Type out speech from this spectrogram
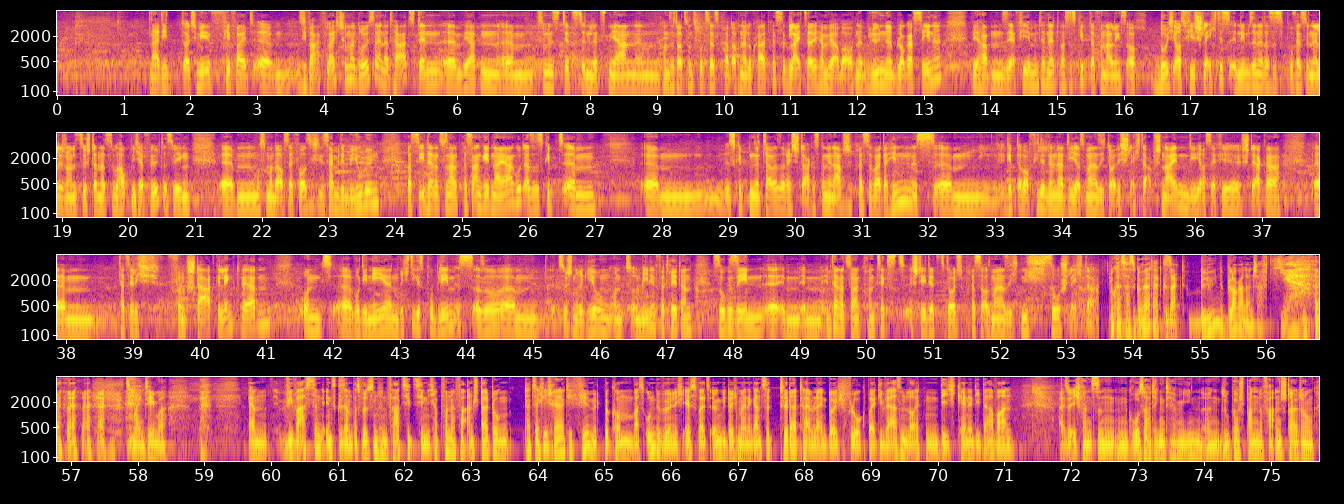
Na, die deutsche Medienvielfalt, ähm, sie war vielleicht schon mal größer in der Tat, denn ähm, wir hatten ähm, zumindest jetzt in den letzten Jahren einen Konzentrationsprozess, gerade auch in der Lokalpresse. Gleichzeitig haben wir aber auch eine blühende Blogger-Szene. Wir haben sehr viel im Internet, was es gibt, davon allerdings auch durchaus viel Schlechtes, in dem Sinne, dass es professionelle journalistische Standards überhaupt nicht erfüllt. Deswegen ähm, muss man da auch sehr vorsichtig sein mit dem Bejubeln. Was die internationale Presse angeht, naja gut, also es gibt... Ähm, Ähm, es gibt eine teilweise recht starke skandinavische Presse weiterhin. Es ähm, gibt aber auch viele Länder, die aus meiner Sicht deutlich schlechter abschneiden, die auch sehr viel stärker ähm, tatsächlich vom Staat gelenkt werden und äh, wo die Nähe ein richtiges Problem ist, also ähm, zwischen Regierung und, und Medienvertretern. So gesehen äh, im, im internationalen Kontext steht jetzt die deutsche Presse aus meiner Sicht nicht so schlecht da. Lukas, hast du gehört? Er hat gesagt, blühende Bloggerlandschaft. Yeah, das ist mein Thema. Ähm, wie war es denn insgesamt? Was würdest du für ein Fazit ziehen? Ich habe von der Veranstaltung tatsächlich relativ viel mitbekommen, was ungewöhnlich ist, weil es irgendwie durch meine ganze Twitter-Timeline durchflog bei diversen Leuten, die ich kenne, die da waren. Also ich fand es einen, einen, großartigen Termin, eine super spannende Veranstaltung,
